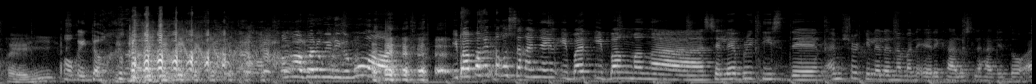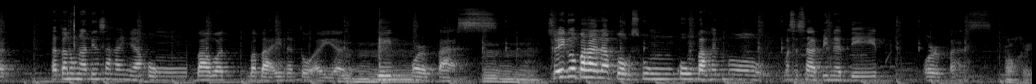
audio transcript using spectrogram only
Okay. Okay daw. Ang haba ng hininga mo ah. Ipapakita ko sa kanya yung iba't ibang mga celebrities din. I'm sure kilala naman ni Eric halos lahat ito. At tatanong natin sa kanya kung bawat babae na to ay uh, date or pass. Mhm. So ikaw bahala, Pogs, kung, kung bakit mo masasabi na date or pass. Okay.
